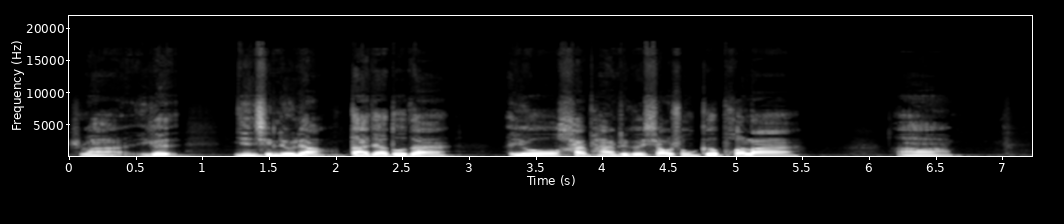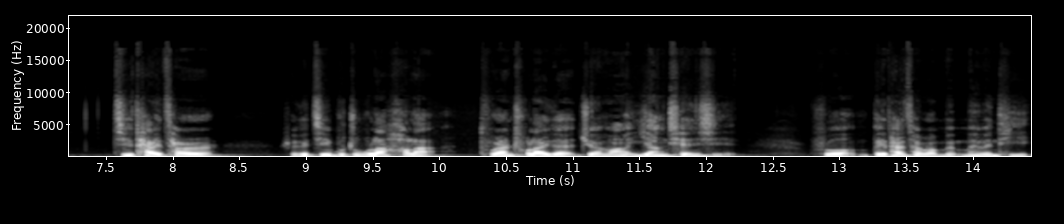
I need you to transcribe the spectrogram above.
是吧？一个。年轻流量，大家都在，哎呦，害怕这个小手割破啦，啊，记台词儿，这个记不住了。好了，突然出来一个卷王易烊千玺，说背台词吧，没没问题，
